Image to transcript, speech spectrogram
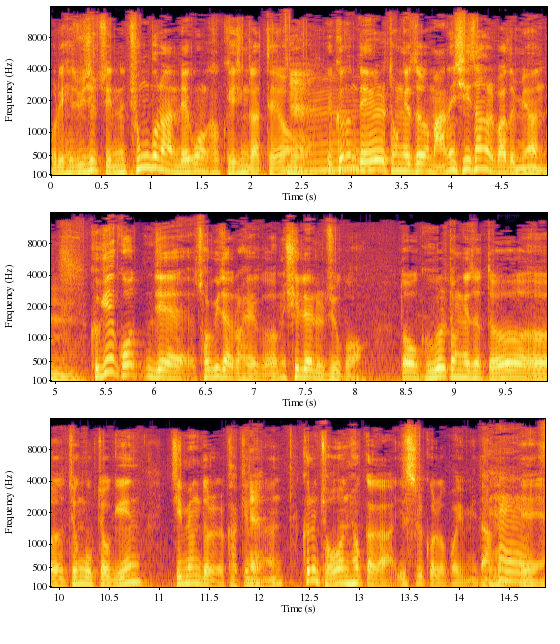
우리 해주실 수 있는 충분한 내공을 갖고 계신 것 같아요. 네. 그런 대회를 통해서 많은 시상을 받으면 음. 그게 곧 이제 소비자로 하여금 신뢰를 주고 또 그걸 통해서 더 어, 전국적인 지명도를 갖게 네. 되는 그런 좋은 효과가 있을 걸로 보입니다. 네. 예.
